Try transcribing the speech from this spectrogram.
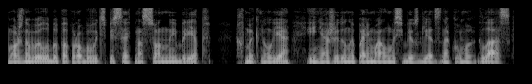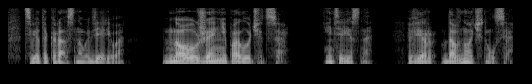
Можно было бы попробовать списать на сонный бред. — хмыкнул я и неожиданно поймал на себе взгляд знакомых глаз цвета красного дерева. «Но уже не получится. Интересно, Вер давно очнулся?»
